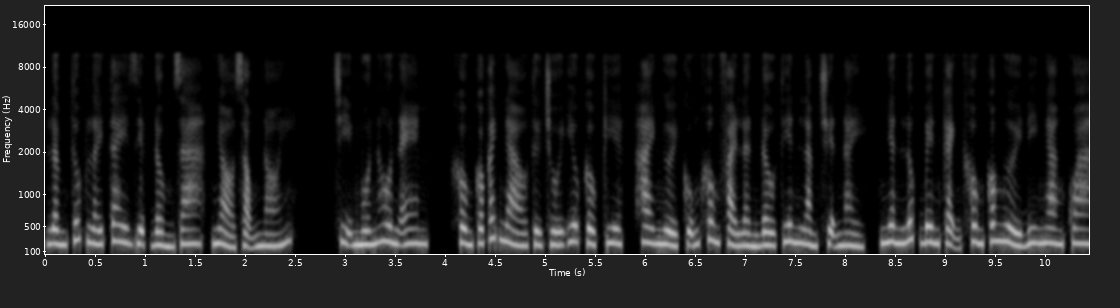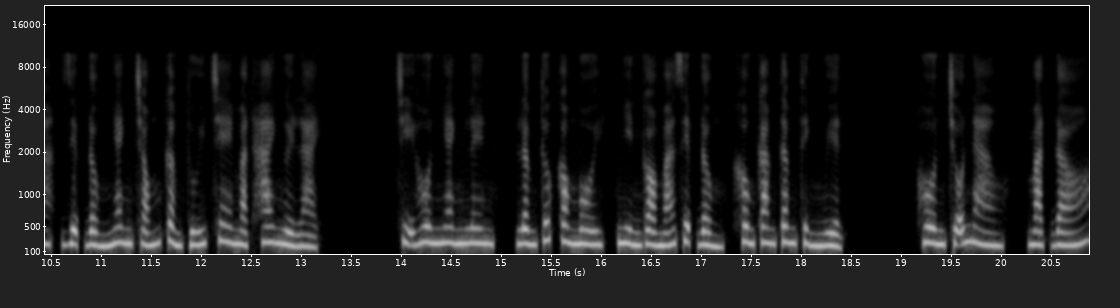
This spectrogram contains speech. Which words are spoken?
Lâm Túc lấy tay Diệp Đồng ra, nhỏ giọng nói. Chị muốn hôn em, không có cách nào từ chối yêu cầu kia, hai người cũng không phải lần đầu tiên làm chuyện này, nhân lúc bên cạnh không có người đi ngang qua, Diệp Đồng nhanh chóng cầm túi che mặt hai người lại. Chị hôn nhanh lên, Lâm Túc cong môi, nhìn gò má Diệp Đồng, không cam tâm tình nguyện. Hôn chỗ nào, mặt đó,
